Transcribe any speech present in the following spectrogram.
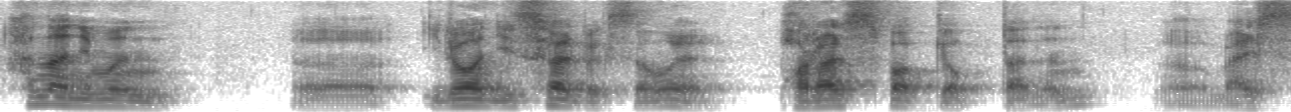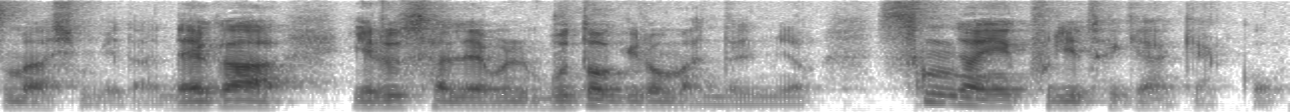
하나님은 어, 이러한 이스라엘 백성을 벌할 수밖에 없다는 어, 말씀하십니다. 내가 예루살렘을 무더기로 만들며 승량의 굴이 되게 하겠고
